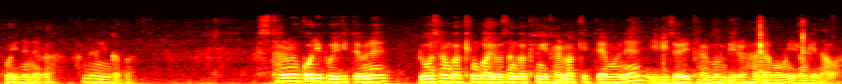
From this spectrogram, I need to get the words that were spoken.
보이는 애가 한 명인가 봐. 그래서 닮은 꼴이 보이기 때문에 요 삼각형과 요 삼각형이 닮았기 때문에 이리저리 닮은 비를 하다 보면 이런 게 나와.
